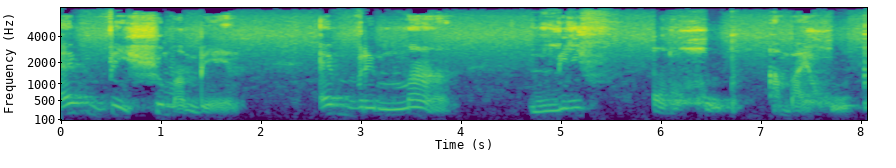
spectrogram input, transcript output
every human being, every man live on hope and by hope.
